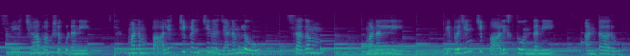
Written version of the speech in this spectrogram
స్వేచ్ఛాభక్షకుడని మనం పాలిచ్చి పెంచిన జనంలో సగం మనల్ని విభజించి పాలిస్తోందని అంటారు.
